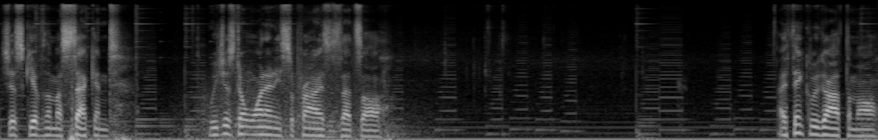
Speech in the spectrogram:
Just give them a second. We just don't want any surprises, that's all. I think we got them all.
